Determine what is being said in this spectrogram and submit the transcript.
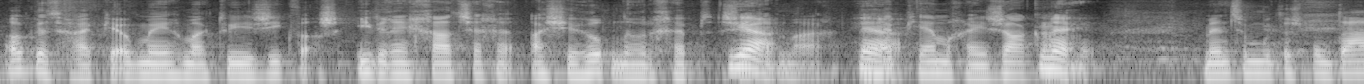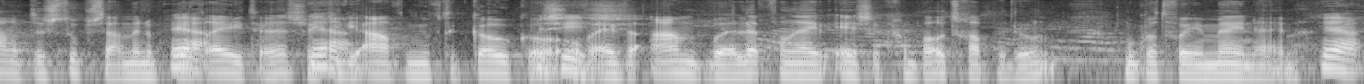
Ook dat heb je ook meegemaakt toen je ziek was. Iedereen gaat zeggen: als je hulp nodig hebt, zeg Ja, het maar. Dan ja. heb je helemaal geen zak aan. Nee. Mensen moeten spontaan op de stoep staan met een pot Ja. eten. hè, Zodat Ja. je die avond niet hoeft te koken. Precies. Of even aanbellen van: hé, hey, eerst ik ga boodschappen doen. Moet ik wat voor je meenemen? Ja.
